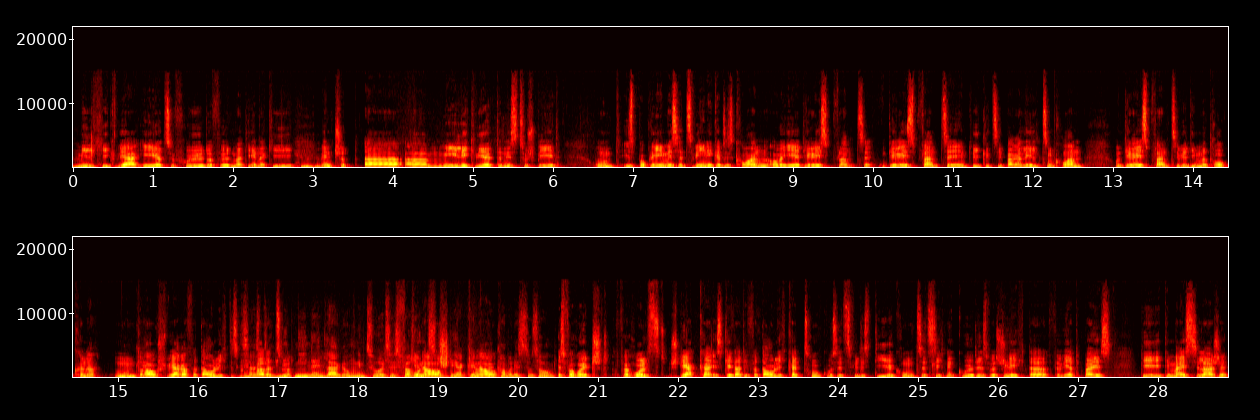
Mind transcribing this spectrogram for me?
Milchig wäre eher zu früh, da fehlt man die Energie. Wenn es schon äh, äh, mehlig wird, dann ist es zu spät. Und das Problem ist jetzt weniger das Korn, aber eher die Restpflanze. Und die Restpflanze entwickelt sich parallel zum Korn und die Restpflanze wird immer trockener und Okay. auch schwerer verdaulich. Das, Das kommt heißt, die dazu. Lignineinlagerung nimmt zu, also es verholzt Genau, stärker, genau. oder? kann man das so sagen? Es verholzt, verholzt stärker, es geht auch die Verdaulichkeit zurück, was jetzt für das Tier grundsätzlich nicht gut ist, weil es Ja. schlechter verwertbar ist, die, die Maissilage.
